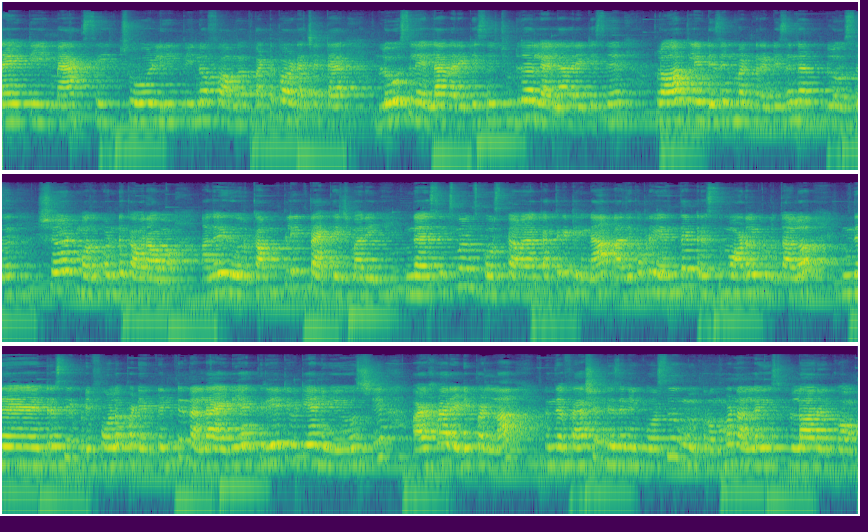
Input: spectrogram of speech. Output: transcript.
nighty maxi choli pinafore பட்டுப்பாவடை சட்டை ப்ளவுஸில் எல்லா வெரைட்டிஸு சுடிதாரில் எல்லா வெரைட்டிஸு கிளாத்லேயே டிசைன் பண்ணுற டிசைனர் ப்ளவுஸு ஷர்ட் முதற்கொண்டு கவர் ஆகும். அதில் இது ஒரு கம்ப்ளீட் பேக்கேஜ் மாதிரி. இந்த சிக்ஸ் மந்த்ஸ் கோர்ஸ் க கற்றுக்கிட்டிங்கன்னா அதுக்கப்புறம் எந்த ட்ரெஸ் மாடல் கொடுத்தாலும் இந்த ட்ரெஸ் இப்படி ஃபாலோ பண்ணியிருக்குன்ட்டு நல்ல ஐடியா க்ரியேட்டிவிட்டியாக நீங்கள் யோசிச்சு அழகாக ரெடி பண்ணலாம். இந்த ஃபேஷன் டிசைனிங் கோர்ஸ் உங்களுக்கு ரொம்ப நல்ல யூஸ்ஃபுல்லாக இருக்கும்.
